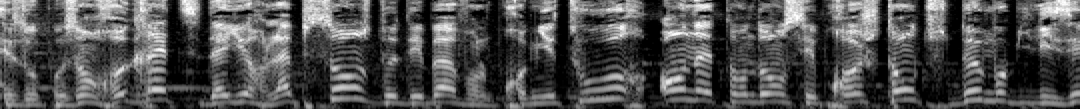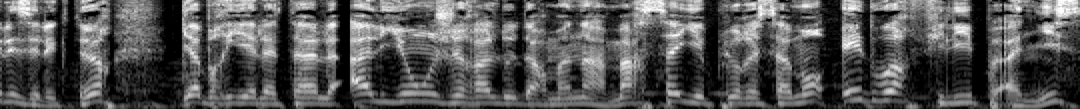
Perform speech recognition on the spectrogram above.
Ses opposants regrettent d'ailleurs l'absence de débat avant le premier tour. En attendant, ses proches tentent de mobiliser les électeurs. Gabriel Attal à Lyon, Gérald Darmanin à Marseille et plus récemment Édouard Philippe à Nice.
